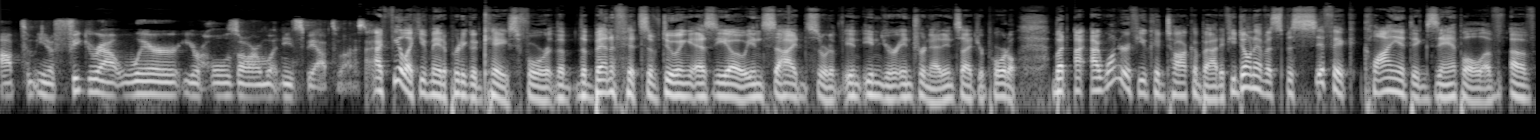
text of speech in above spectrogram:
optim, you know, figure out where your holes are and what needs to be optimized. I feel like you've made a pretty good case for the the benefits of doing SEO inside sort of in, in your intranet, inside your portal. But I, I wonder if you could talk about if you don't have a specific client example of of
